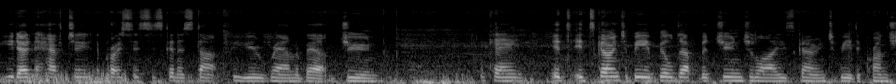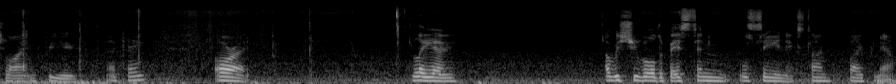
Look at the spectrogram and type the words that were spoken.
you don't have to, the process is going to start for you around about June. Okay, it, it's going to be a build up, but June, July is going to be the crunch line for you. Okay, all right, Leo. I wish you all the best, and we'll see you next time. Bye for now.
